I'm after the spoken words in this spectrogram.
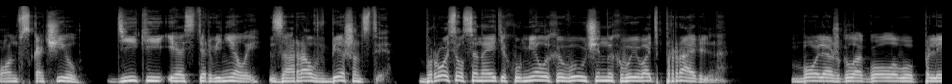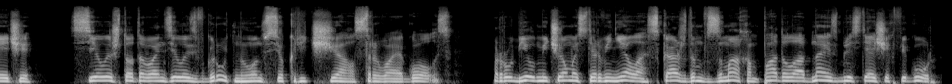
Он вскочил, дикий и остервенелый, заорал в бешенстве, бросился на этих умелых и выученных воевать правильно. Боль ожгла голову, плечи, силой что-то вонзилось в грудь, но он все кричал, срывая голос. Рубил мечом остервенело, с каждым взмахом падала одна из блестящих фигур.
